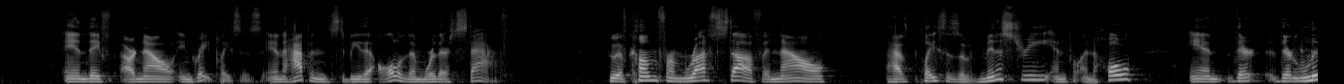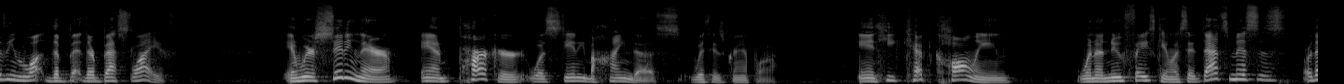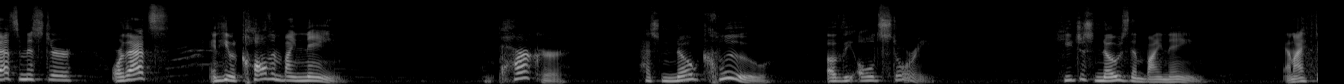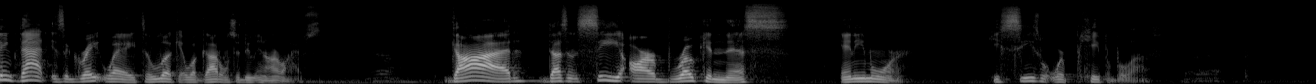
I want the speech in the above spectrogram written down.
and they are now in great places. And it happens to be that all of them were their staff who have come from rough stuff and now have places of ministry and, and hope and they're, they're living lo- the, their best life. And we're sitting there, and Parker was standing behind us with his grandpa. And he kept calling when a new face came. I said, That's Mrs., or that's Mr., or that's, and he would call them by name. And Parker has no clue of the old story. He just knows them by name. And I think that is a great way to look at what God wants to do in our lives. God doesn't see our brokenness anymore, He sees what we're capable of.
